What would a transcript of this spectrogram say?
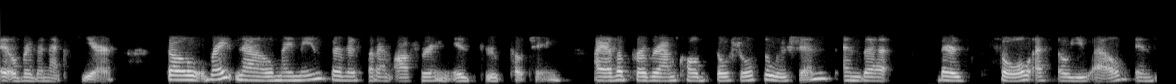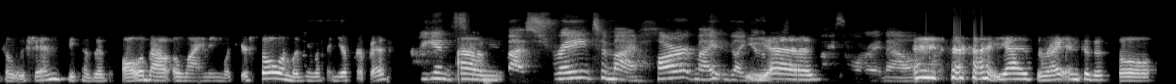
over the next year. So, right now, my main service that I'm offering is group coaching. I have a program called Social Solutions, and the there's soul S O U L in solutions because it's all about aligning with your soul and living within your purpose. Begin um, straight to my heart, my like yes, my soul right now. yes, right into the soul.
